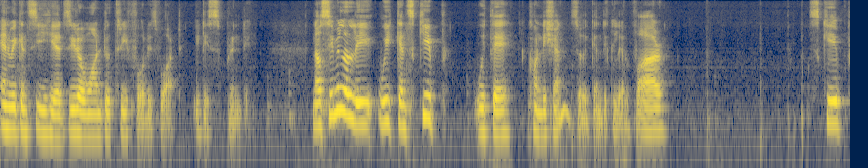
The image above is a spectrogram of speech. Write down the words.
and we can see here 0 1 2 3 4 is what? It is printing now similarly we can skip with a condition. So we can declare var skip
